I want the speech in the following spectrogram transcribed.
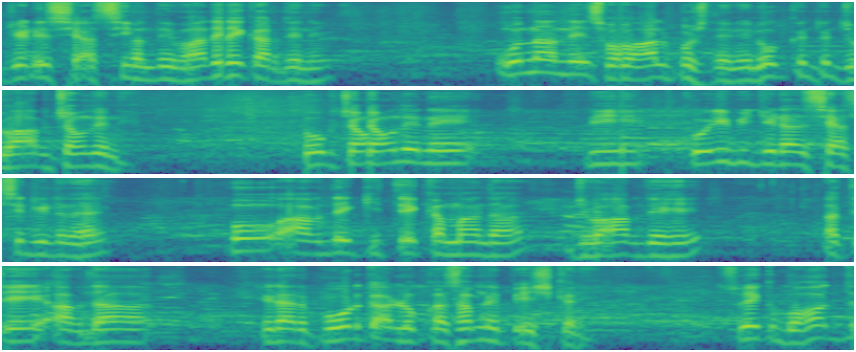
ਜਿਹੜੇ ਸਿਆਸੀ ਬੰਦੇ ਵਾਅਦੇ ਕਰਦੇ ਨੇ, ਉਹਨਾਂ ਦੇ ਸਵਾਲ ਪੁੱਛਦੇ ਨੇ। ਲੋਕ ਜਵਾਬ ਚਾਹੁੰਦੇ ਨੇ। ਲੋਕ ਚਾਹੁੰਦੇ ਨੇ ਵੀ ਕੋਈ ਵੀ ਜਿਹੜਾ ਸਿਆਸੀ ਲੀਡਰ ਹੈ, ਉਹ ਆਪਦੇ ਕੀਤੇ ਕੰਮਾਂ ਦਾ ਜਵਾਬ ਦੇਵੇ ਅਤੇ ਆਪਦਾ ਜਿਹੜਾ ਰਿਪੋਰਟ ਕਾਰਡ ਲੋਕਾਂ ਸਾਹਮਣੇ ਪੇਸ਼ ਕਰੇ। ਸੋ ਇੱਕ ਬਹੁਤ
